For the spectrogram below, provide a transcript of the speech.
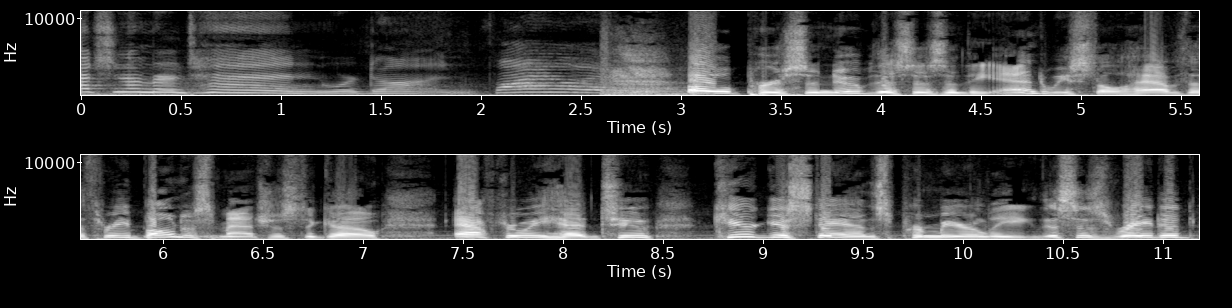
Match number 10, we're done. Finally. Oh, person noob, this isn't the end. We still have the three bonus matches to go after we head to Kyrgyzstan's Premier League. This is rated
